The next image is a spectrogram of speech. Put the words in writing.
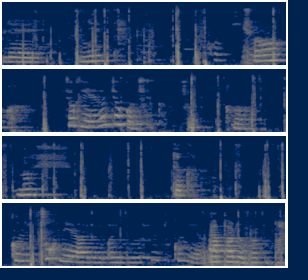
Eğlenip çok Çok eğlendim, çok konuştuk. çok konuştuk. Konuş çok neye ayırıyorsun? Çok konuya. Aa, pardon pardon pardon.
